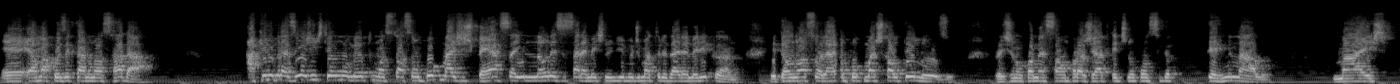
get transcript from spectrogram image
é, é uma coisa que está no nosso radar. Aqui no Brasil a gente tem um momento, uma situação um pouco mais dispersa e não necessariamente no nível de maturidade americano. Então o nosso olhar é um pouco mais cauteloso, para a gente não começar um projeto que a gente não consiga terminá-lo. Mas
